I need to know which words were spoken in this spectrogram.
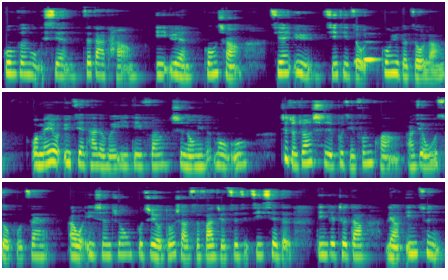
公分母线，在大堂、医院、工厂。监狱、集体走公寓的走廊，我没有遇见它的唯一地方是农民的木屋。这种装饰不仅疯狂，而且无所不在。而我一生中不知有多少次发觉自己机械地盯着这道两英寸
